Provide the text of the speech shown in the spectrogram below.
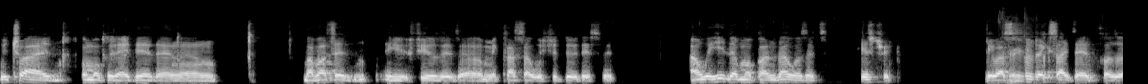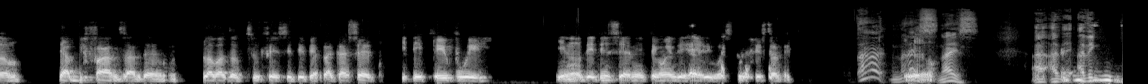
we tried come up with the idea. Then um, Baba said he feels it's uh, Mi Casa we should do this with, and we hit them up, and that was it. History. They were so excited because um, they are big fans and um, lovers of Two Face. Like I said, they paved way. You know, they didn't say anything when they heard it was Two Face on it. Ah, nice, you know? nice. I, I, th- I think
